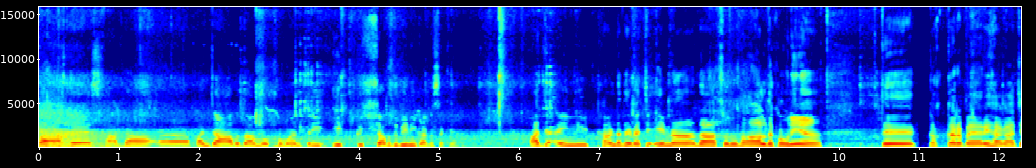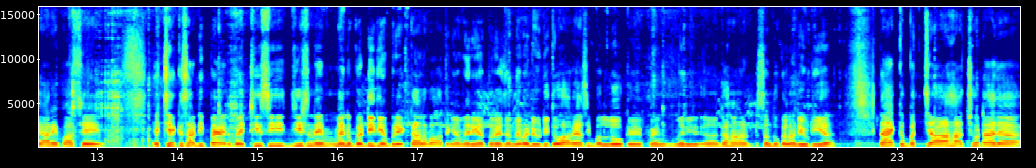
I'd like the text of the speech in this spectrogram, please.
ਵਾਸਤੇ ਸਾਡਾ ਪੰਜਾਬ ਦਾ ਮੁੱਖ ਮੰਤਰੀ ਇੱਕ ਸ਼ਬਦ ਵੀ ਨਹੀਂ ਕੱਢ ਸਕਿਆ। ਅੱਜ ਇੰਨੀ ਠੰਡ ਦੇ ਵਿੱਚ ਇਹਨਾਂ ਦਾ ਤੁਹਾਨੂੰ ਹਾਲ ਦਿਖਾਉਨੇ ਆ ਤੇ ਕੱਕਰ ਪੈ ਰਿਹਾਗਾ ਚਾਰੇ ਪਾਸੇ। ਇੱਥੇ ਇੱਕ ਸਾਡੀ ਭੈਣ ਬੈਠੀ ਸੀ ਜਿਸ ਨੇ ਮੈਨੂੰ ਗੱਡੀ ਦੀਆਂ ਬ੍ਰੇਕਾਂ ਲਵਾਤੀਆਂ ਮੇਰੀਆਂ ਤੁਰੇ ਜਾਂਦੇ। ਮੈਂ ਡਿਊਟੀ ਤੋਂ ਆ ਰਿਹਾ ਸੀ ਬੱਲੋ ਕੇ ਪਿੰਡ ਮੇਰੀ ਗਾਹਾਂ ਸੰਧੂ ਕਲਾਂ ਡਿਊਟੀ ਆ। ਤਾਂ ਇੱਕ ਬੱਚਾ ਆਹ ਛੋਟਾ ਜਿਹਾ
